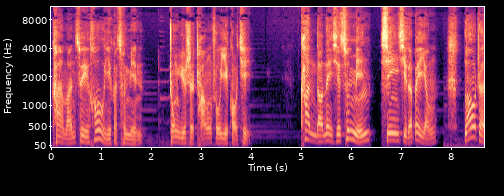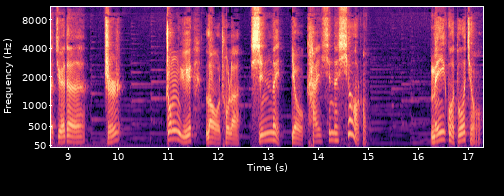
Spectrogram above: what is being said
看完最后一个村民，终于是长舒一口气。看到那些村民欣喜的背影，老者觉得值，终于露出了欣慰又开心的笑容。没过多久，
